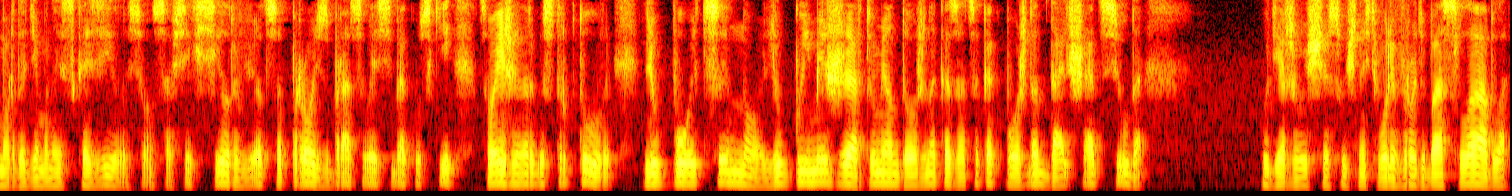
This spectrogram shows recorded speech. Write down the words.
Морда демона исказилась. Он со всех сил рвется прочь, сбрасывая с себя куски своей же энергоструктуры. Любой ценой, любыми жертвами он должен оказаться как можно дальше отсюда. Удерживающая сущность воли вроде бы ослабла.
